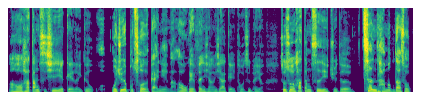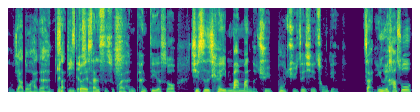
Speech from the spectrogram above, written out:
然后他当时其实也给了一个我我觉得不错的概念啦，然后我可以分享一下给投资朋友，就是说他当时也觉得趁他们那时候股价都还在很很低的对三四十块很很低的时候，其实可以慢慢的去布局这些充电站，因为他说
